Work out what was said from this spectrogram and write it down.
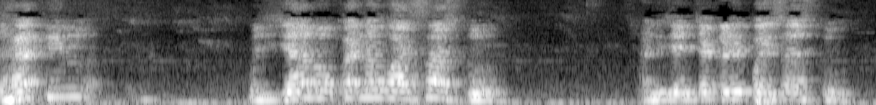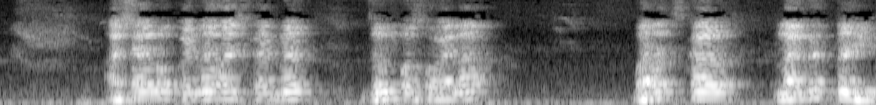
घरातील म्हणजे ज्या लोकांना वारसा असतो आणि ज्यांच्याकडे पैसा असतो अशा लोकांना राजकारणात जम बसवायला बराच काळ लागत नाही.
